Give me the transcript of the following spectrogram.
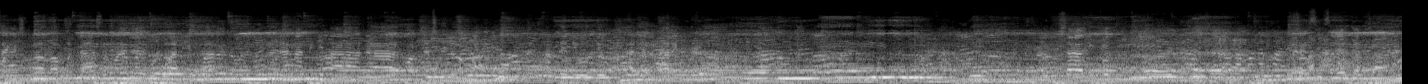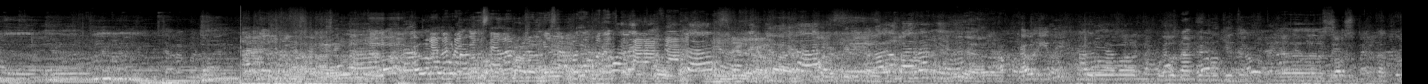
Thanks Bapak Peka sama Ibu Iman dan nanti kita ada kontes juga pak. Nanti diundi untuk hadiah menarik bisa ikut bicara kalau kalau banyak seller belum bisa kalau barang ya kalau ini kalau menggunakan digital sosmed atau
